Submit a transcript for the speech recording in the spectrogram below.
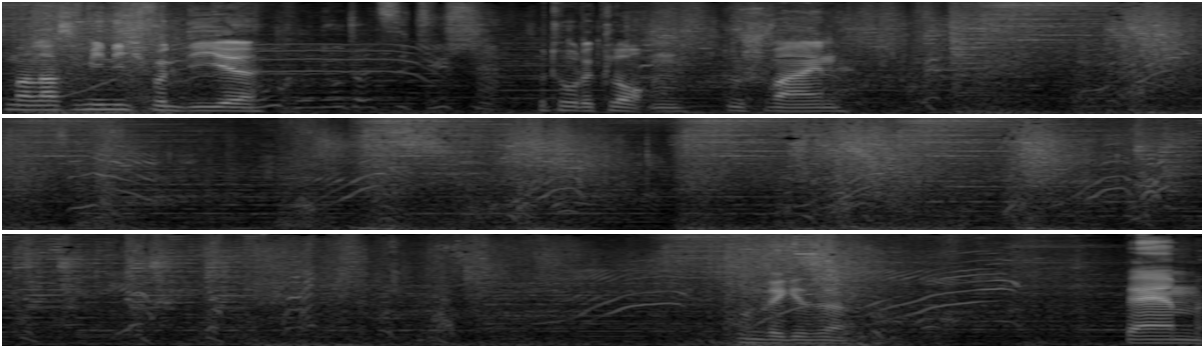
Diesmal lasse ich mich nicht von dir zu Tode kloppen, du Schwein. Und weg ist er. Bam.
